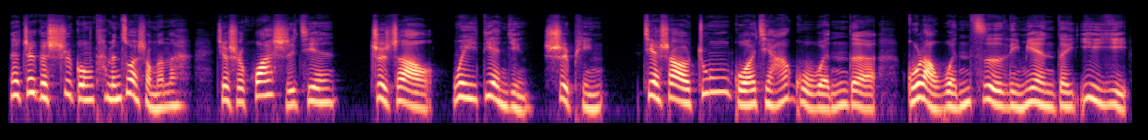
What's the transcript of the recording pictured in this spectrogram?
那这个施工他们做什么呢？就是花时间制造微电影、视频，介绍中国甲骨文的古老文字里面的意义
